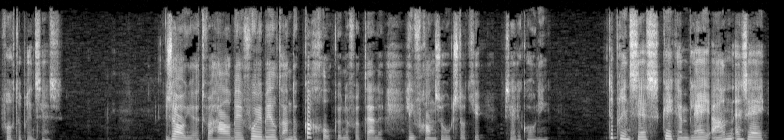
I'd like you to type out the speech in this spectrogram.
vroeg de prinses. Zou je het verhaal bijvoorbeeld aan de kachel kunnen vertellen, lief ganzenhoedstertje, zei de koning. De prinses keek hem blij aan en zei,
